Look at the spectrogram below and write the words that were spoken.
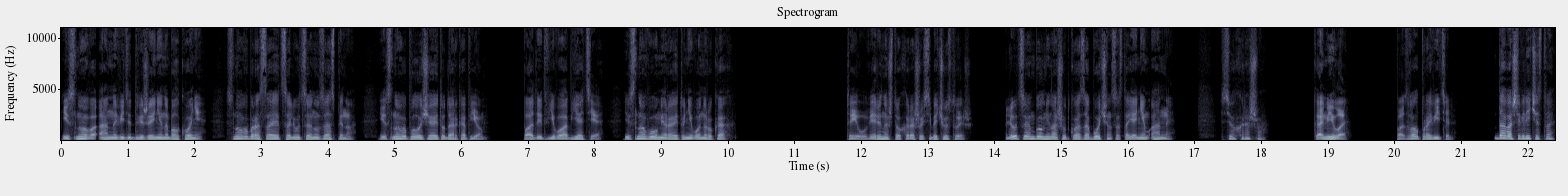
И снова Анна видит движение на балконе, снова бросается Люциану за спину и снова получает удар копьем. Падает в его объятия и снова умирает у него на руках. Ты уверена, что хорошо себя чувствуешь? Люциан был не на шутку озабочен состоянием Анны. Все хорошо. Камила! Позвал правитель. Да, ваше величество.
